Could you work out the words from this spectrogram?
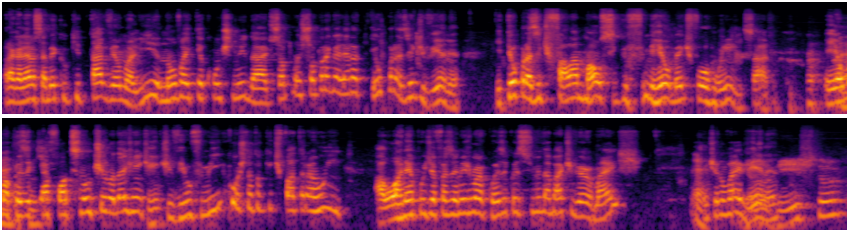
para a galera saber que o que tá vendo ali não vai ter continuidade, só para só a galera ter o prazer de ver, né? E ter o prazer de falar mal se o filme realmente for ruim, sabe? E é uma é, coisa sim. que a Fox não tirou da gente. A gente viu o filme e constatou que de fato era ruim. A Warner podia fazer a mesma coisa com esse filme da Batgirl, mas é, a gente não vai ver, né? Visto.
